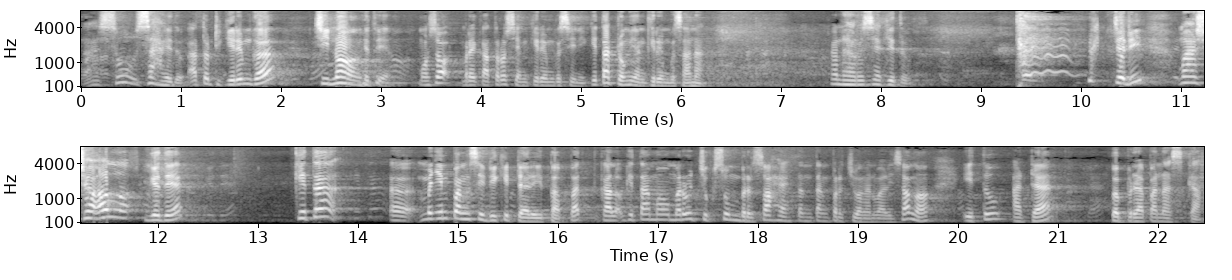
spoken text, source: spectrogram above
Nah, susah itu atau dikirim ke Cina gitu ya. Mosok mereka terus yang kirim ke sini. Kita dong yang kirim ke sana. Kan harusnya gitu. Jadi, masya Allah, gitu ya. Kita uh, menyimpang sedikit dari babat. Kalau kita mau merujuk sumber sahih tentang perjuangan Wali Songo, itu ada beberapa naskah.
